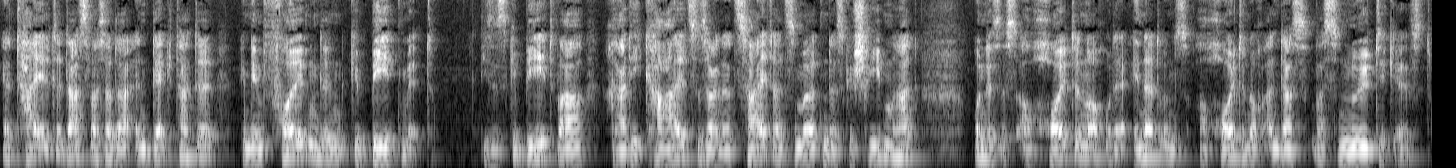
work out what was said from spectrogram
er teilte das, was er da entdeckt hatte, in dem folgenden Gebet mit. Dieses Gebet war radikal zu seiner Zeit, als Merton das geschrieben hat. Und es ist auch heute noch oder erinnert uns auch heute noch an das, was nötig ist.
